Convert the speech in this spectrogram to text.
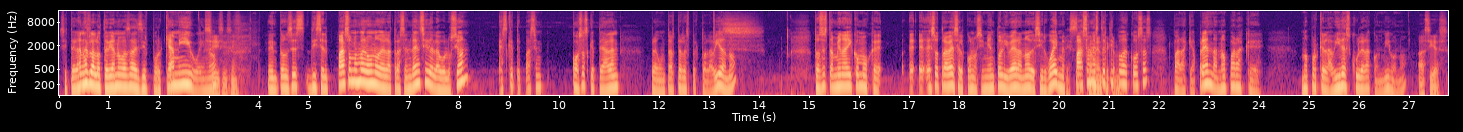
Si te ganas la lotería no vas a decir por qué a mí, güey, ¿no? Sí, sí, sí. Entonces, dice, el paso número uno de la trascendencia y de la evolución es que te pasen cosas que te hagan preguntarte respecto a la vida, ¿no? Entonces también ahí como que eh, eh, es otra vez el conocimiento libera, ¿no? Decir, güey, me pasan este tipo de cosas para que aprenda, no para que... No porque la vida es culera conmigo, ¿no? Así es.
